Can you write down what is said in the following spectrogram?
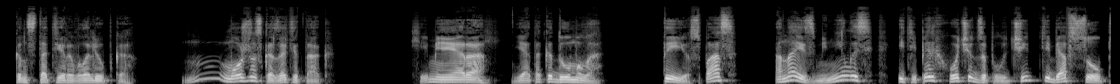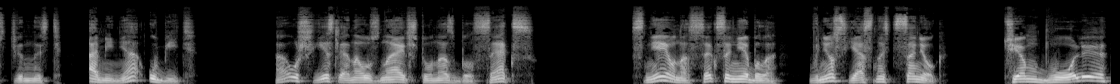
— констатировала Любка. «Можно сказать и так». «Химера, я так и думала. Ты ее спас, она изменилась и теперь хочет заполучить тебя в собственность, а меня убить. А уж если она узнает, что у нас был секс...» «С ней у нас секса не было», внес ясность Санек. «Чем более...»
